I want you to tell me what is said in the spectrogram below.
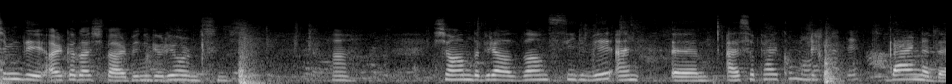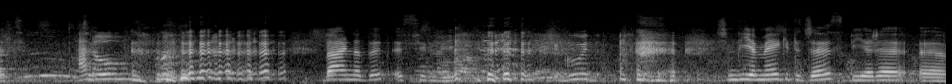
Şimdi arkadaşlar beni görüyor musunuz? Ha. Şu anda birazdan Sylvie and e, s'appelle comment? Bernadette. Bernadette. Hello. Bernadette et Sylvie. Good. Şimdi yemeğe gideceğiz. Bir yere e,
